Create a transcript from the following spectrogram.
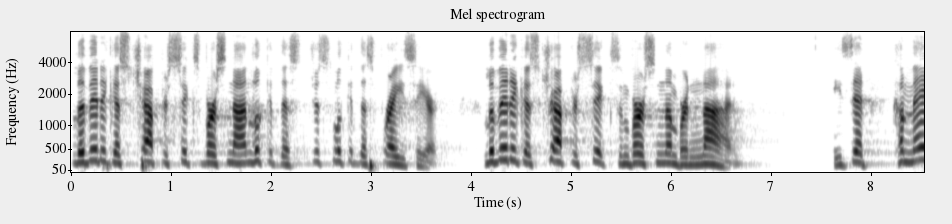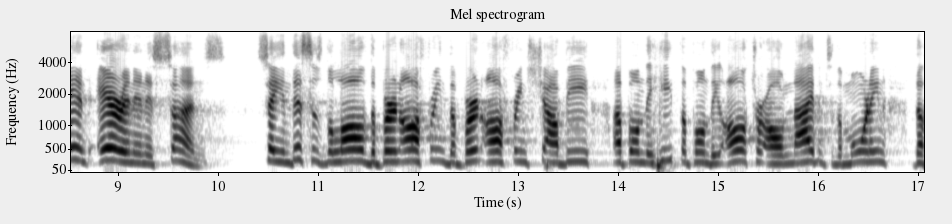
Leviticus chapter 6, verse 9, look at this. Just look at this phrase here. Leviticus chapter 6 and verse number 9. He said, Command Aaron and his sons, saying, This is the law of the burnt offering. The burnt offering shall be upon the heap upon the altar all night into the morning. The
